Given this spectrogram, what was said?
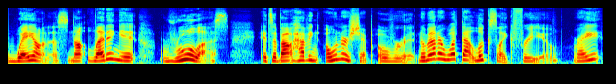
weigh on us, not letting it rule us. It's about having ownership over it, no matter what that looks like for you, right?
